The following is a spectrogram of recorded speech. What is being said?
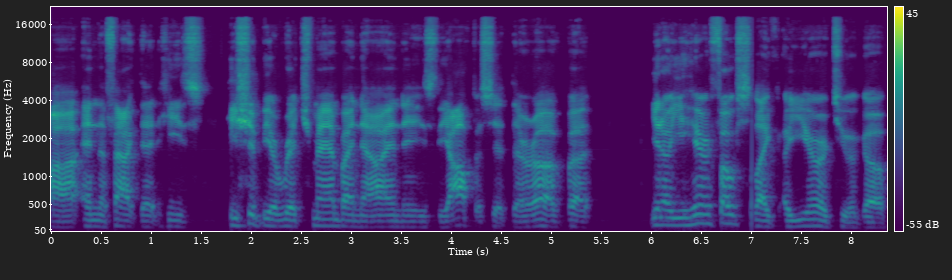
uh, and the fact that he's he should be a rich man by now, and he's the opposite thereof. But you know, you hear folks like a year or two ago,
